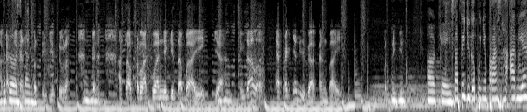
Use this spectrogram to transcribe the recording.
akan Betul akan sekali. seperti gitulah. Asal perlakuannya kita baik ya insya Allah efeknya juga akan baik. Seperti gitu. Oke, sapi juga punya perasaan ya.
